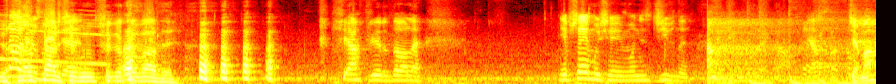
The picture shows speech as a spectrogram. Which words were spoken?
Już na prosiłbym otwarcie cię. był przygotowany. Ja pierdolę. Nie przejmuj się im, on jest dziwny. Ciema.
